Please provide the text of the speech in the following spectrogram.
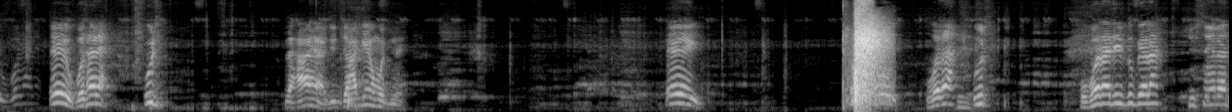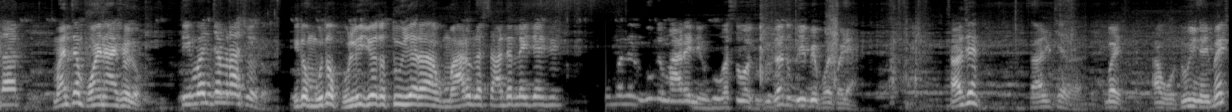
ઊભો થા લે. એ ઊભો થા લે. ઉઠ. એટલે હા હા હજુ જાગે એમ જ નહીં. એ ઊભો ઉઠ. ઊભો થા તું પેલા. શું છે તાર? મને ચમ ફોન નાખ્યો તો. તી મને ચમ નાખ્યો તો? એ તો હું તો ભૂલી ગયો તો તું યાર મારું બસ સાદર લઈ જાય છે. મને ઊંઘું કે મારે નહીં ઊંઘું? વસ્તુ વસ્તુ તું બે બે ભોય પડ્યા. સારું ચાલશે બસ આ ઓઢું નહીં બસ.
